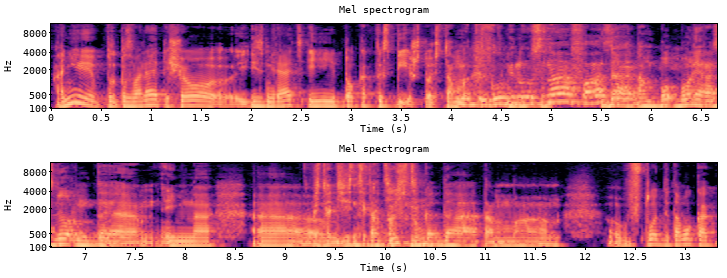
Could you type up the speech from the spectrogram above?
Они по- позволяют еще измерять и то, как ты спишь. То есть там Вот глубину сна, фазы. да, там бо- более развернутая именно э, Статистика статистика, да, там э, вплоть до того, как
